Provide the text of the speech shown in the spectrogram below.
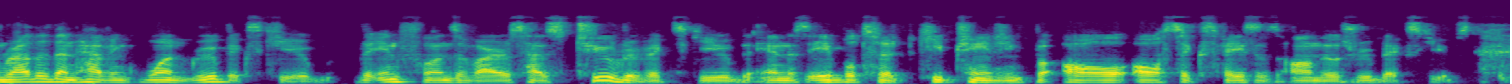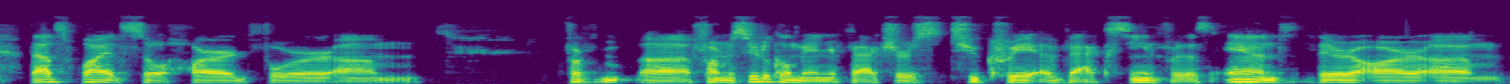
rather than having one Rubik's cube, the influenza virus has two Rubik's cubes and is able to keep changing all all six faces on those Rubik's cubes. That's why it's so hard for um, for uh, pharmaceutical manufacturers to create a vaccine for this. And there are um,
